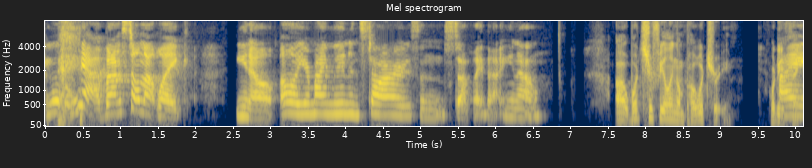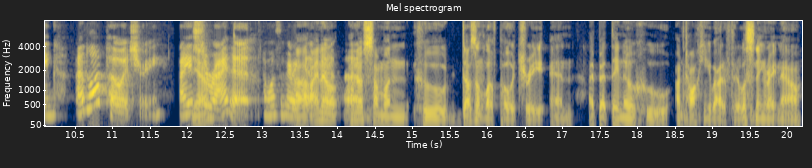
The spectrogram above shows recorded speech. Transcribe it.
Well, yeah, but I'm still not like, you know, oh, you're my moon and stars and stuff like that. You know, Uh, what's your feeling on poetry? What do you I think? I love poetry. I used Yeah? to write it. I wasn't very Uh, good. I at know it, I know someone who doesn't love poetry, and I bet they know who I'm talking about if they're listening right now.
